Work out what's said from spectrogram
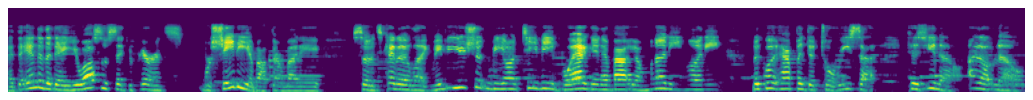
at the end of the day, you also said your parents were shady about their money. So it's kind of like maybe you shouldn't be on TV bragging about your money, honey. Look what happened to Teresa. Because, you know, I don't know.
